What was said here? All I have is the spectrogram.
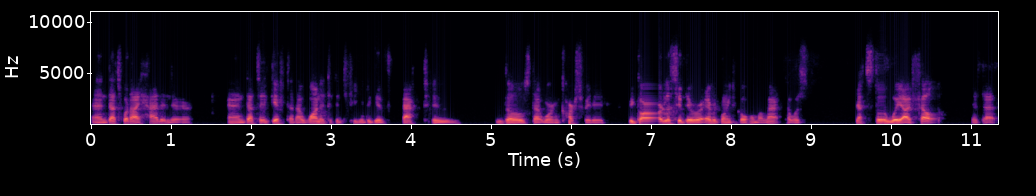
And that's what I had in there. And that's a gift that I wanted to continue to give back to those that were incarcerated, regardless if they were ever going to go home or not. That was, that's the way I felt is that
